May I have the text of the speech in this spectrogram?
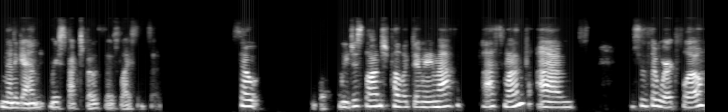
and then again, respect both those licenses. So we just launched public domain map last month. Um, this is the workflow.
